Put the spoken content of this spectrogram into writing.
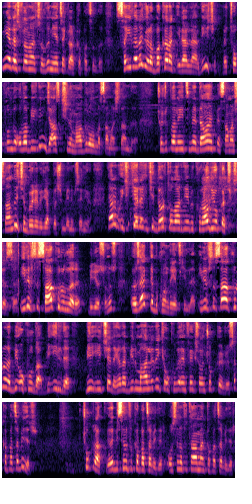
Niye restoran açıldı, niye tekrar kapatıldı? Sayılara göre bakarak ilerlendiği için ve toplumda olabildiğince az kişinin mağdur olması amaçlandığı, çocukların eğitimine devam etmesi amaçlandığı için böyle bir yaklaşım benimseniyor. Yani bu iki kere iki dört olar diye bir kural yok açıkçası. İlifsiz sağ kurulları biliyorsunuz özellikle bu konuda yetkililer. İlifsiz sağ kurulları bir okulda, bir ilde, bir ilçede ya da bir mahalledeki okulu enfeksiyon çok görülüyorsa kapatabilir çok rahat ya da bir sınıfı kapatabilir. O sınıfı tamamen kapatabilir.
